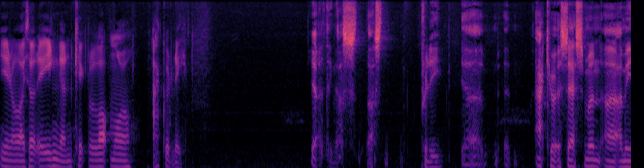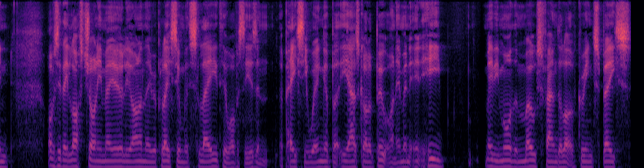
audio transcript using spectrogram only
you know, I thought England kicked a lot more accurately. Yeah, I think that's that's pretty uh, accurate assessment. Uh, I mean, obviously they lost Johnny May early on and they replaced him with Slade, who obviously isn't a pacey winger, but he has got a boot on him, and it, he maybe more than most found a lot of green space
